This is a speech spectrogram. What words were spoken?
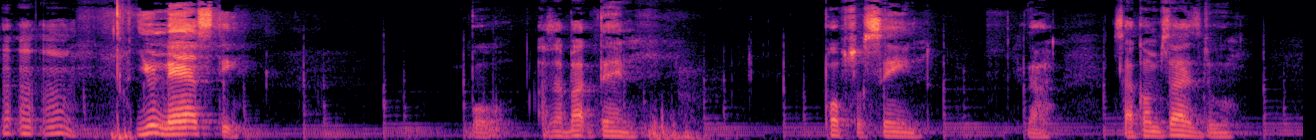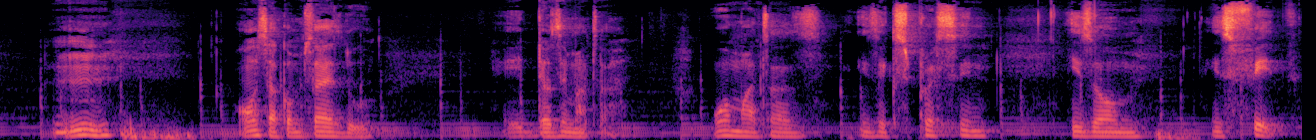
Mm-mm-mm. You nasty. But as about then, Pops was saying that circumcised though, mm, uncircumcised though, it doesn't matter. What matters is expressing his um his faith,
